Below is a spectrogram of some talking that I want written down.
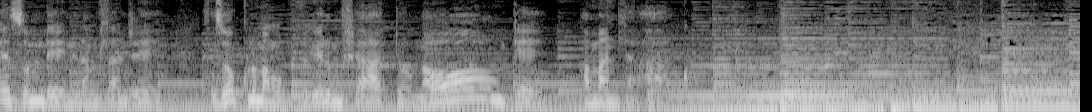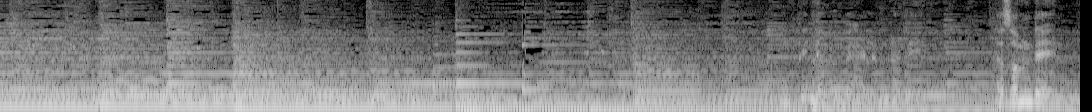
ezomndeni namhlanje sizokhuluma ngokuvikela umshado ngawonke amandla akho ezomndeni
